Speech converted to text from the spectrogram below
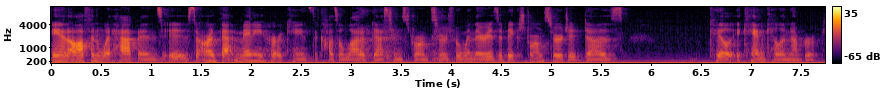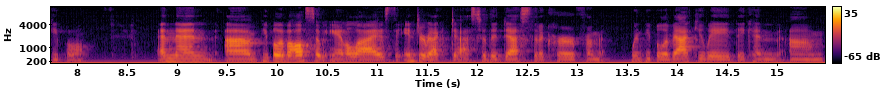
And often what happens is there aren't that many hurricanes that cause a lot of deaths in storm surge, but when there is a big storm surge, it does kill, it can kill a number of people. And then um, people have also analyzed the indirect deaths, so the deaths that occur from when people evacuate. They can um,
